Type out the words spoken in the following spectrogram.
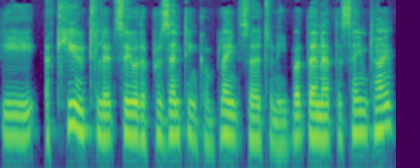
the acute, let's say, or the presenting complaint, certainly, but then at the same time,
